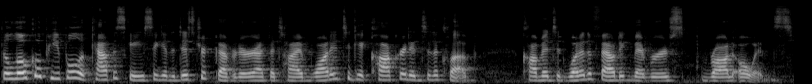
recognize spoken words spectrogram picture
The local people of Kapuskasing and the district governor at the time wanted to get Cochrane into the club, commented one of the founding members, Ron Owens.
